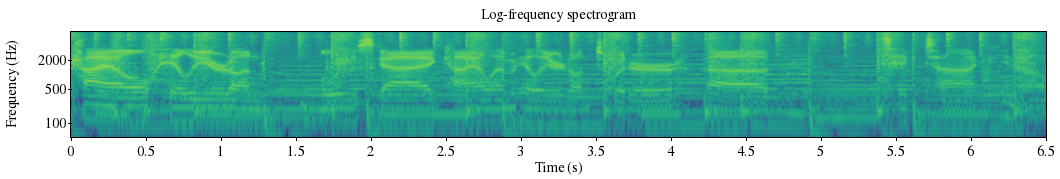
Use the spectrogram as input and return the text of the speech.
Kyle Hilliard on Blue Sky. Kyle M Hilliard on Twitter. Uh, TikTok. You know,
